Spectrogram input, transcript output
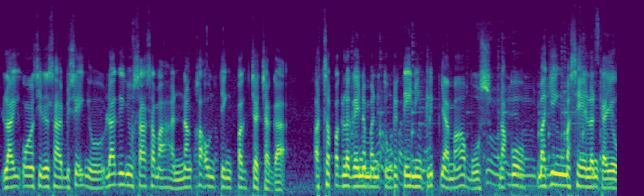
lagi ko nga sinasabi sa inyo, lagi nyo sasamahan ng kaunting pagtsatsaga. At sa paglagay naman itong retaining clip niya mga boss, nako, maging maselan kayo.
